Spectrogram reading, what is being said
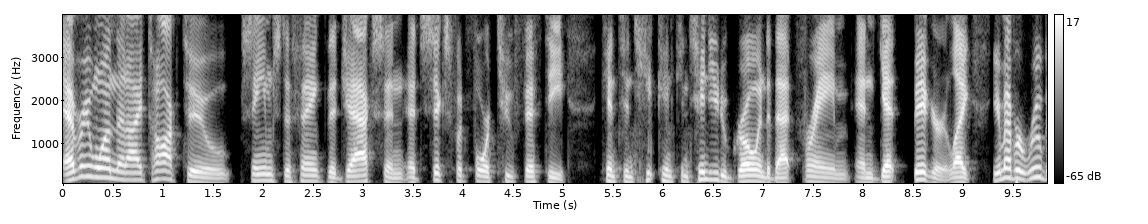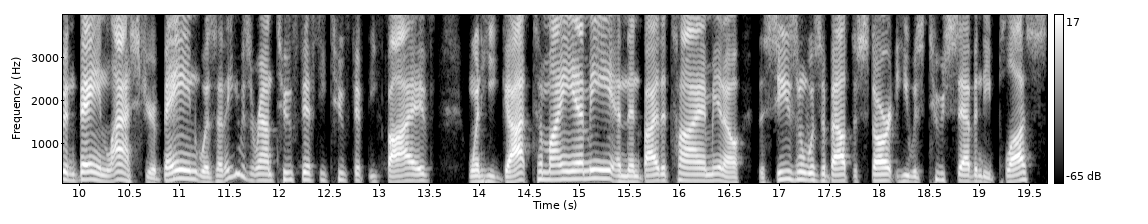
everyone that I talk to seems to think that Jackson at six foot four, 250 can, can continue to grow into that frame and get bigger. Like you remember Rueben Bain last year. Bain was, I think he was around 250, 255 when he got to Miami. And then by the time, you know, the season was about to start, he was 270 plus.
